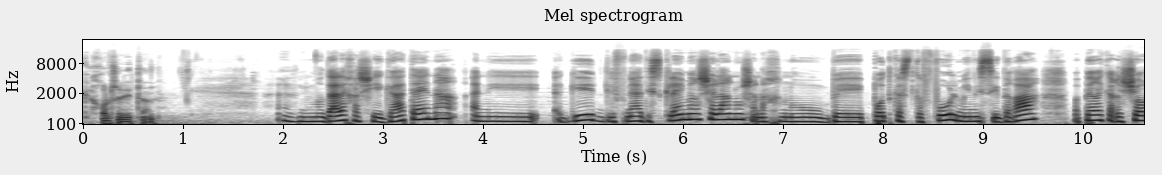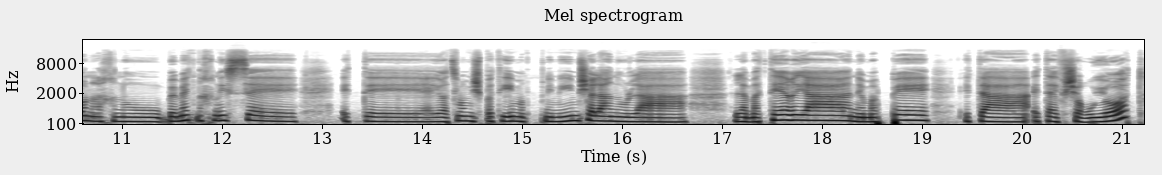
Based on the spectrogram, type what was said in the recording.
ככל שניתן. אז אני מודה לך שהגעת הנה. אני אגיד לפני ה disclaimer שלנו, שאנחנו בפודקאסט כפול, מיני סדרה. בפרק הראשון אנחנו באמת נכניס uh, את uh, היועצים המשפטיים הפנימיים שלנו למטריה, נמפה את, ה, את האפשרויות.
